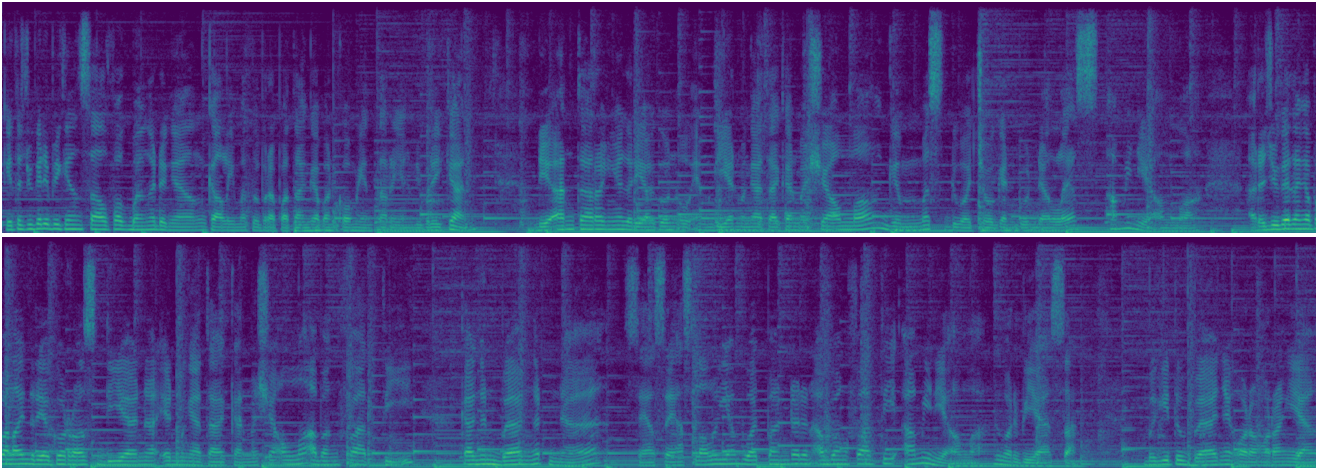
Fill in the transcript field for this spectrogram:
kita juga dibikin salvok banget dengan kalimat beberapa tanggapan komentar yang diberikan. Di antaranya dari akun UMDN mengatakan, Masya Allah, gemes dua cogan Bunda Les, amin ya Allah. Ada juga tanggapan lain dari akun Ros Diana N mengatakan, Masya Allah, Abang Fatih, kangen banget nak, sehat-sehat selalu ya buat Panda dan Abang Fatih, amin ya Allah, luar biasa. Begitu banyak orang-orang yang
